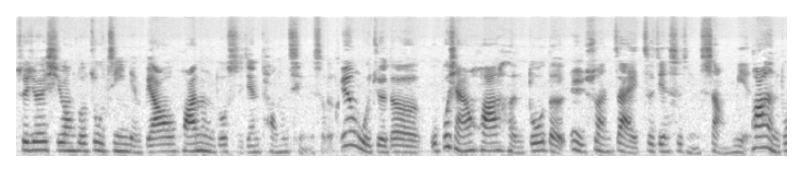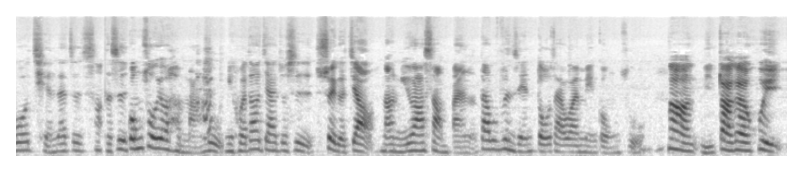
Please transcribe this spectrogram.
所以就会希望说住近一点，不要花那么多时间通勤什么。因为我觉得我不想要花很多的预算在这件事情上面，花很多钱在这上，可是工作又很忙碌，你回到家就是睡个觉，然后你又要上班了，大部分时间都在外面工作。那你大概会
